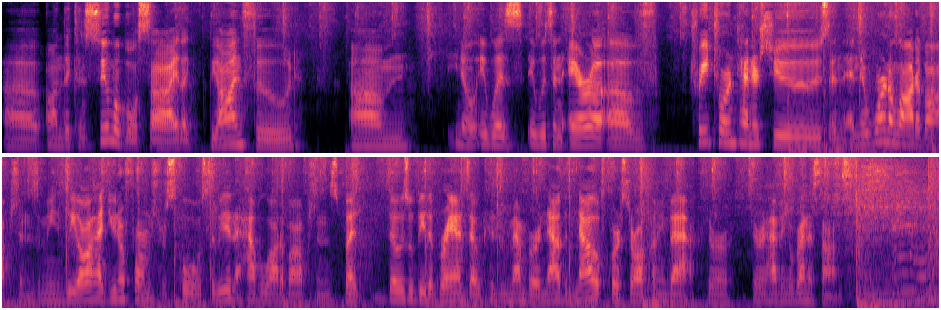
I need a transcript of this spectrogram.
uh, on the consumable side, like beyond food, um, you know, it was it was an era of Tretorn tennis shoes and, and there weren't a lot of options i mean we all had uniforms for school so we didn't have a lot of options but those would be the brands i could remember now now of course they're all coming back they're they're having a renaissance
